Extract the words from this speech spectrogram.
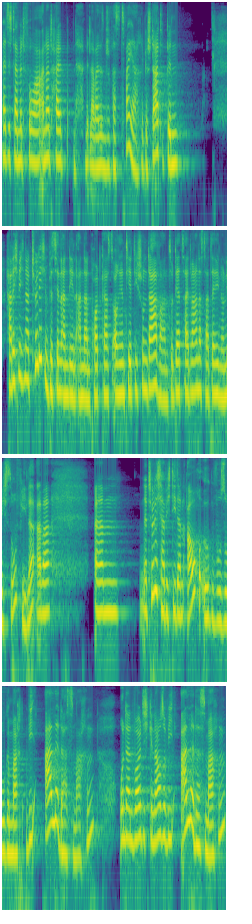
Als ich damit vor anderthalb, mittlerweile sind schon fast zwei Jahre gestartet bin, habe ich mich natürlich ein bisschen an den anderen Podcasts orientiert, die schon da waren. Zu der Zeit waren das tatsächlich noch nicht so viele, aber ähm, natürlich habe ich die dann auch irgendwo so gemacht, wie alle das machen. Und dann wollte ich genauso wie alle das machen,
